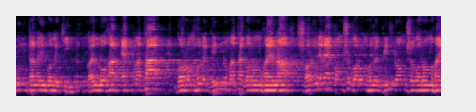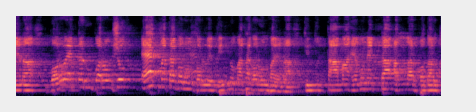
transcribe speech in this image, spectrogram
গুণটা নাই বলে কি? কয়, লোহার এক মাথা গরম হলে ভিন্ন মাথা গরম হয় না, স্বর্ণের এক অংশ গরম হলে ভিন্ন অংশ গরম হয় না, বড় একটা রূপার অংশ এক মাথা গরম করলে ভিন্ন মাথা গরম হয় না। কিন্তু তামা এমন একটা আল্লাহর পদার্থ,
